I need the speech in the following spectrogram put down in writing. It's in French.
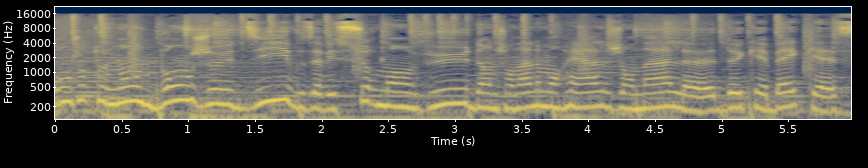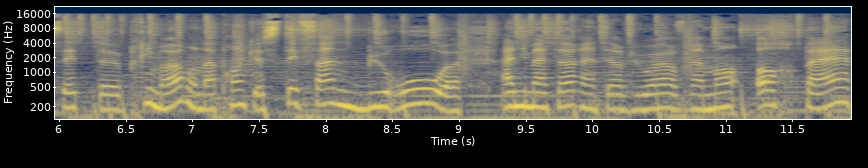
Bonjour tout le monde, bon jeudi. Vous avez sûrement vu dans le Journal de Montréal, Journal de Québec, cette primeur. On apprend que Stéphane Bureau, animateur, intervieweur vraiment hors pair,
